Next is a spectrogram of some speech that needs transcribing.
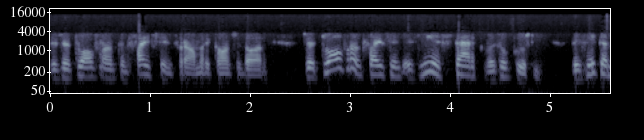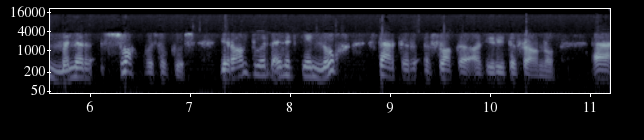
dis R12.05 vir Amerikaanse dollar. So R12.05 is nie 'n sterk wisselkoers nie. Dis net 'n minder swak wisselkoers. Die rand behoort eintlik teen nog sterker vlakke as hierdie te vra nog. Uh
